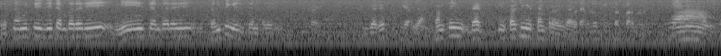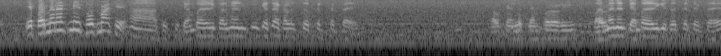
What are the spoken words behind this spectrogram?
Krishna Krishnamurti is temporary, me is temporary, something is temporary. Right. You get it? Yeah. yeah. Something that is searching is temporary, right? But I'm looking for permanent. Yeah. Ah. એ પરમાનન્ટ ની શોધમાં છે हाँ तो टेम्पररी परमानेंट तू कैसा खर्च कर सकता है How can the temporary permanent temporary की शोध कर सकता है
